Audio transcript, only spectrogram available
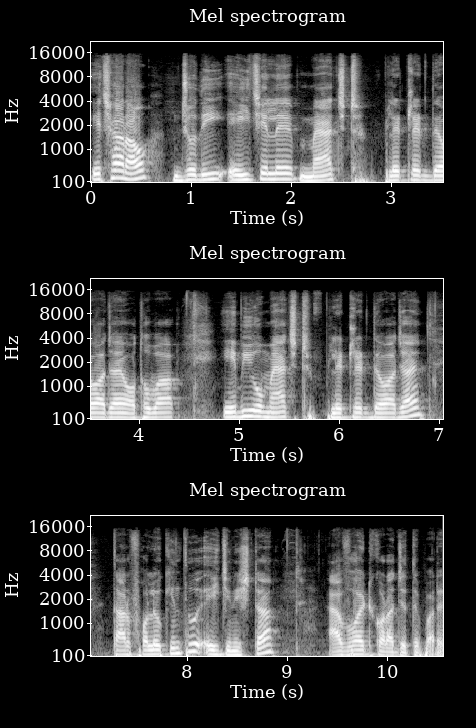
এছাড়াও যদি এইচএলএ ম্যাচড প্লেটলেট দেওয়া যায় অথবা এবিও ম্যাচড প্লেটলেট দেওয়া যায়, তার ফলেও কিন্তু এই জিনিসটা অ্যাভয়েড করা যেতে পারে।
